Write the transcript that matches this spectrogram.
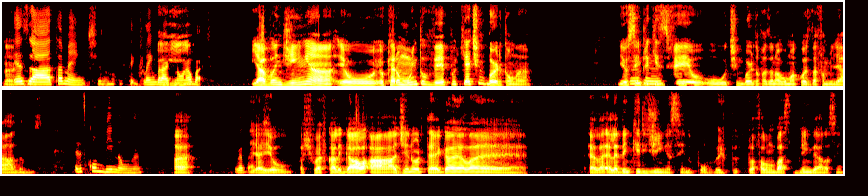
Né? exatamente. Tem que lembrar que não é o E- Batman. E a Vandinha, eu, eu quero muito ver porque é Tim Burton, né? E eu sempre Uhum. quis ver o, o Tim Burton fazendo alguma coisa da família Adams. Eles combinam, né? É. Verdade. E aí eu acho que vai ficar legal. A, Jenna Ortega, ela é. Ela, ela é bem queridinha, assim, do povo. Vejo ela falando bem dela, assim.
